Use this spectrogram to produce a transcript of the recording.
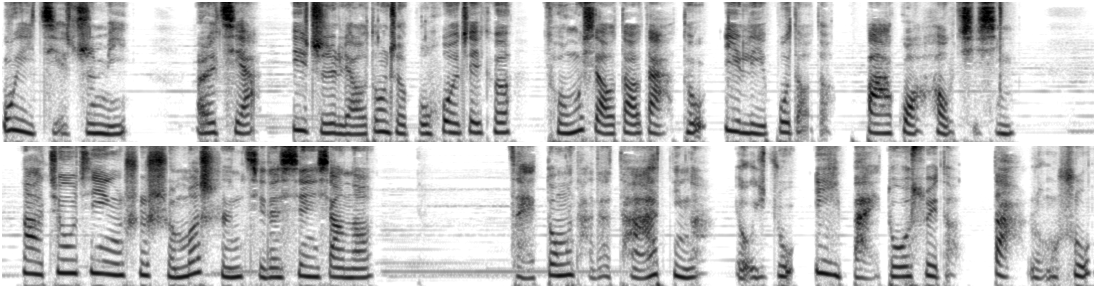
未解之谜，而且啊，一直撩动着不惑这颗从小到大都屹立不倒的八卦好奇心。那究竟是什么神奇的现象呢？在东塔的塔顶啊，有一株一百多岁的大榕树，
